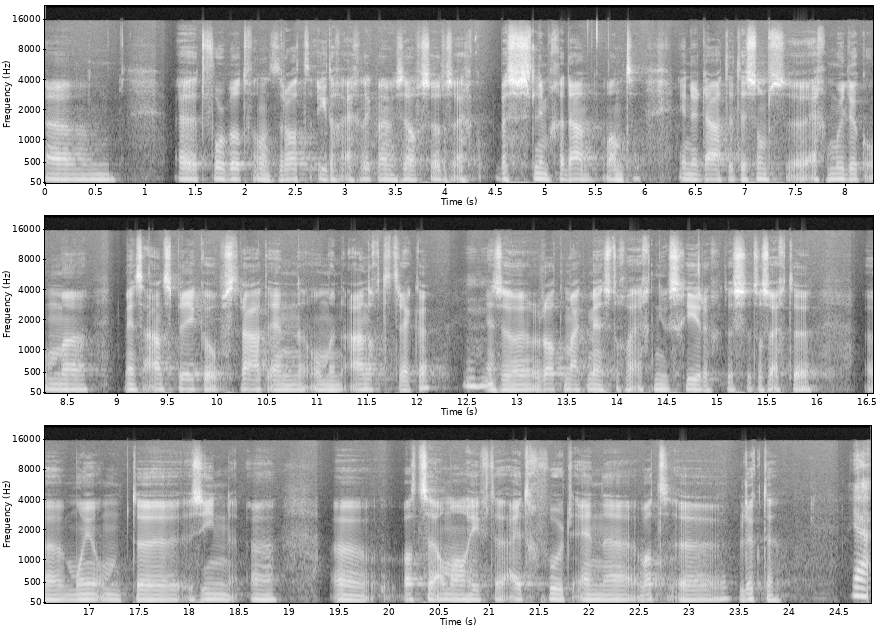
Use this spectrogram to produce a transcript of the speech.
Um, uh, het voorbeeld van het rad, ik dacht eigenlijk bij mezelf zo, dat is eigenlijk best slim gedaan. Want inderdaad, het is soms echt moeilijk om mensen aan te spreken op straat en om hun aandacht te trekken. Mm -hmm. En zo'n rad maakt mensen toch wel echt nieuwsgierig. Dus het was echt uh, mooi om te zien uh, uh, wat ze allemaal heeft uitgevoerd en wat lukte. Ja.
